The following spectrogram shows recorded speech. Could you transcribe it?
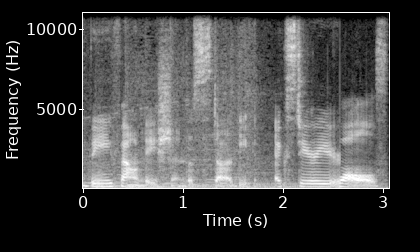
the foundation, the stud, the exterior walls,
